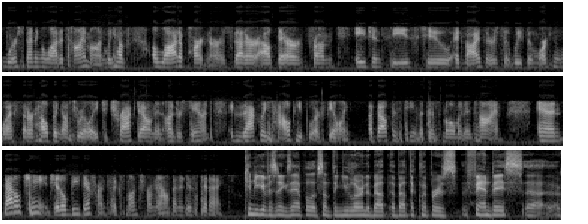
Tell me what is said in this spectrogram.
we're spending a lot of time on. We have a lot of partners that are out there from agencies to advisors that we've been working with that are helping us really to track down and understand exactly how people are feeling about this team at this moment in time. And that'll change. It'll be different six months from now than it is today. Can you give us an example of something you learned about about the Clippers fan base uh,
